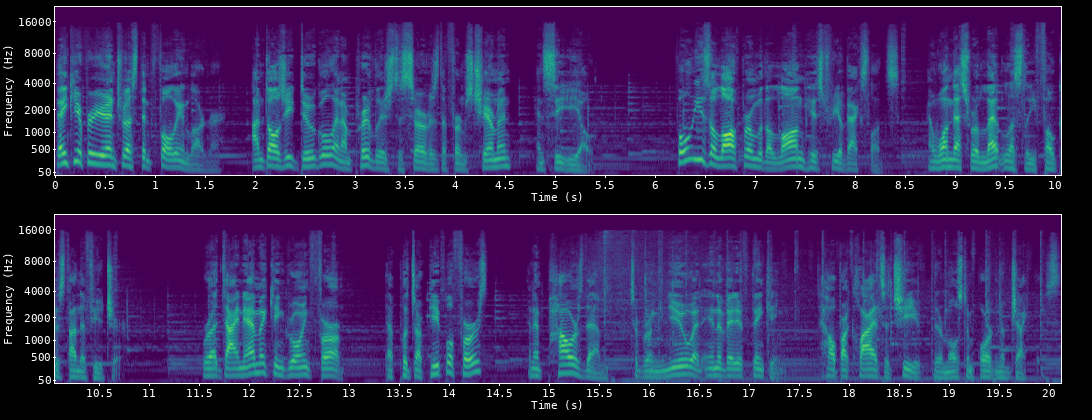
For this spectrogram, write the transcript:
Thank you for your interest in Foley and Lardner. I'm Daljit Doogal, and I'm privileged to serve as the firm's chairman and CEO. Foley is a law firm with a long history of excellence and one that's relentlessly focused on the future. We're a dynamic and growing firm that puts our people first and empowers them to bring new and innovative thinking to help our clients achieve their most important objectives.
